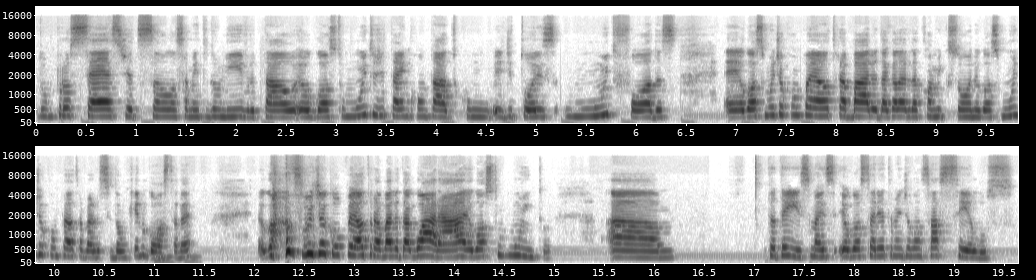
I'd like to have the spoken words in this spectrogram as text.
do, processo de edição, lançamento de um livro e tal. Eu gosto muito de estar em contato com editores muito fodas. É, eu gosto muito de acompanhar o trabalho da galera da Comic Zone, eu gosto muito de acompanhar o trabalho do Sidão, quem não gosta, né? Eu gosto muito de acompanhar o trabalho da Guará, eu gosto muito. Ah, então tem isso, mas eu gostaria também de lançar selos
